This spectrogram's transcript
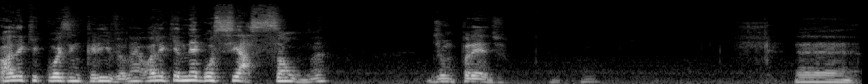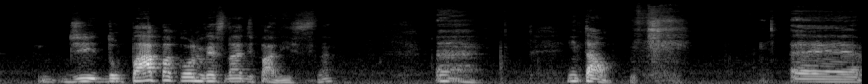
Olha que coisa incrível, né? Olha que negociação, né? De um prédio. É, de, do Papa com a Universidade de Paris. Né? Então, é,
